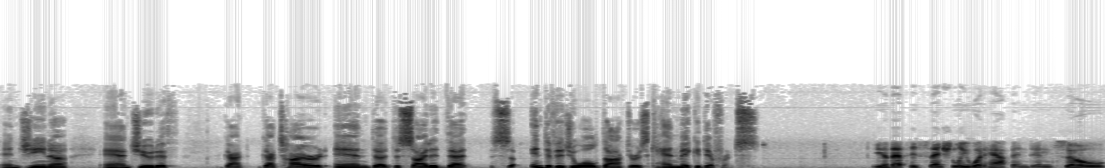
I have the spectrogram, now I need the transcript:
and Gina and Judith got got tired and uh, decided that individual doctors can make a difference. Yeah, that's essentially what happened, and so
